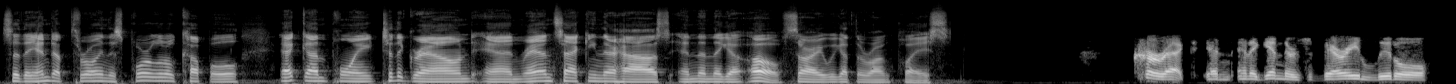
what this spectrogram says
So they end up throwing this poor little couple at gunpoint to the ground and ransacking their house, and then they go, "Oh, sorry, we got the wrong place." Correct, and and again, there's very little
